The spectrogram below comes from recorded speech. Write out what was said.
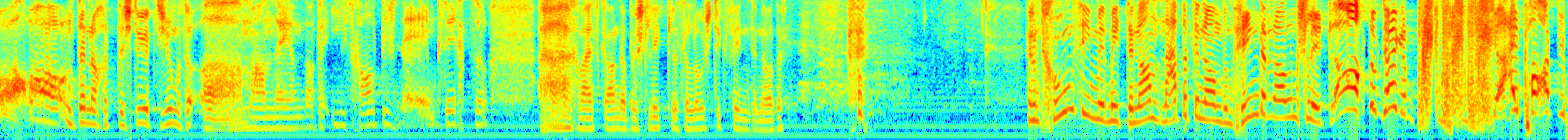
oh, oh, und dann nachher der stürzt sich um so, oh Mann, ey, und noch der eiskalte Schnee im Gesicht so. Ah, ich weiß gar nicht, ob ich Schlitteln so lustig finden, oder? Und kaum sind wir miteinander, nebeneinander und hintereinander am Schlittel. Achtung, eine Party,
